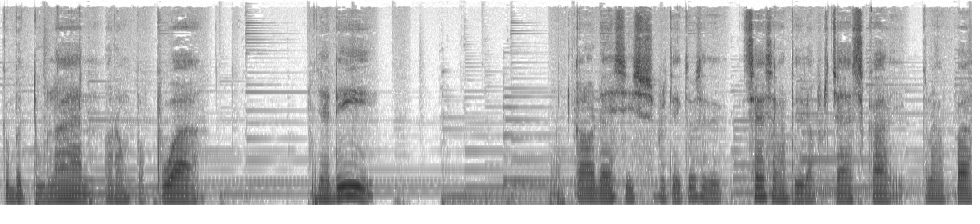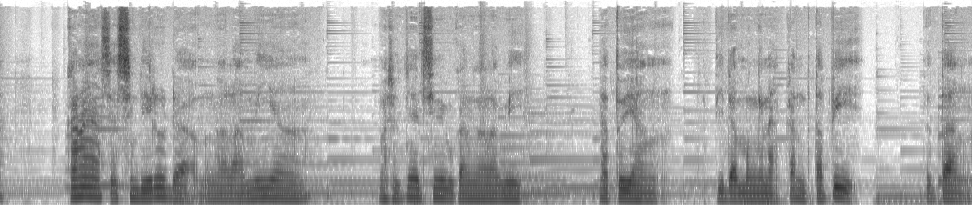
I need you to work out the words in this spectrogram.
kebetulan orang Papua. Jadi kalau ada isu seperti itu saya, sangat tidak percaya sekali. Kenapa? Karena saya sendiri udah mengalaminya. Maksudnya di sini bukan mengalami satu yang tidak mengenakan tetapi tentang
